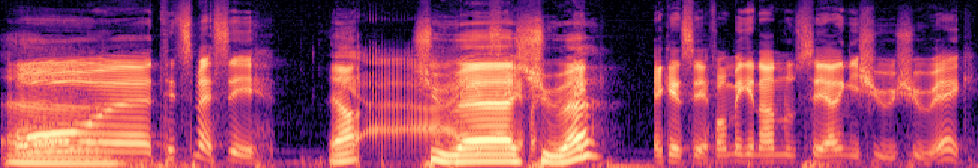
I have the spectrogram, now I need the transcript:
Og uh, tidsmessig, ja. jeg ser- 2020? jeg kan se for meg en annonsering i 2020, jeg.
